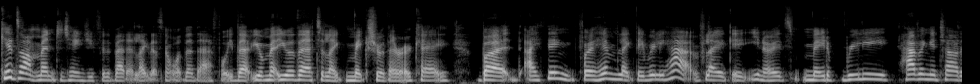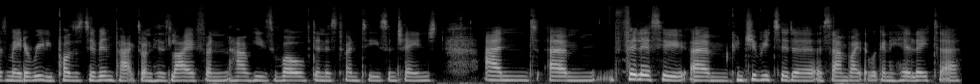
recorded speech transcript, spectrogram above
kids aren't meant to change you for the better. Like that's not what they're there for. You're you're, you're there to like make sure they're okay. But I think for him, like they really have. Like it, you know, it's made a really having a child has made a really positive impact on his life and how he's evolved in his twenties and changed. And um, Phyllis, who um, contributed a, a soundbite that we're going to hear later,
